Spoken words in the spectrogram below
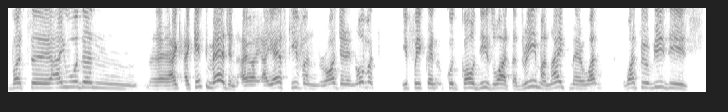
but uh, i wouldn't uh, I, I can't imagine. I i ask even roger and novak if we can could call this what a dream a nightmare? What what will be these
